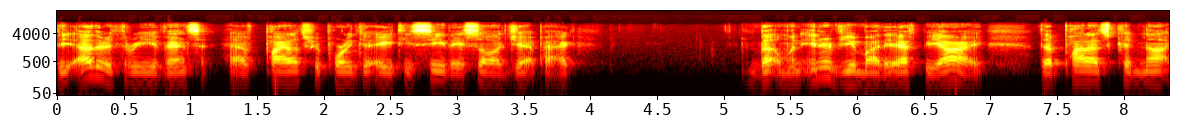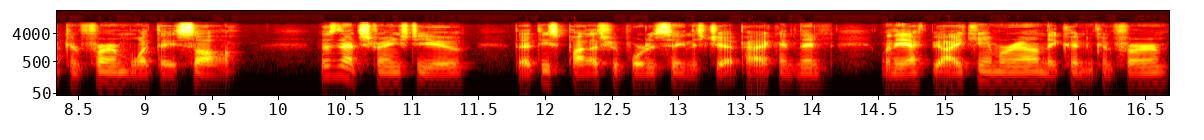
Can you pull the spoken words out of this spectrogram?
The other three events have pilots reporting to ATC they saw a jetpack, but when interviewed by the FBI, the pilots could not confirm what they saw. Isn't that strange to you? That these pilots reported seeing this jetpack, and then when the FBI came around, they couldn't confirm.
